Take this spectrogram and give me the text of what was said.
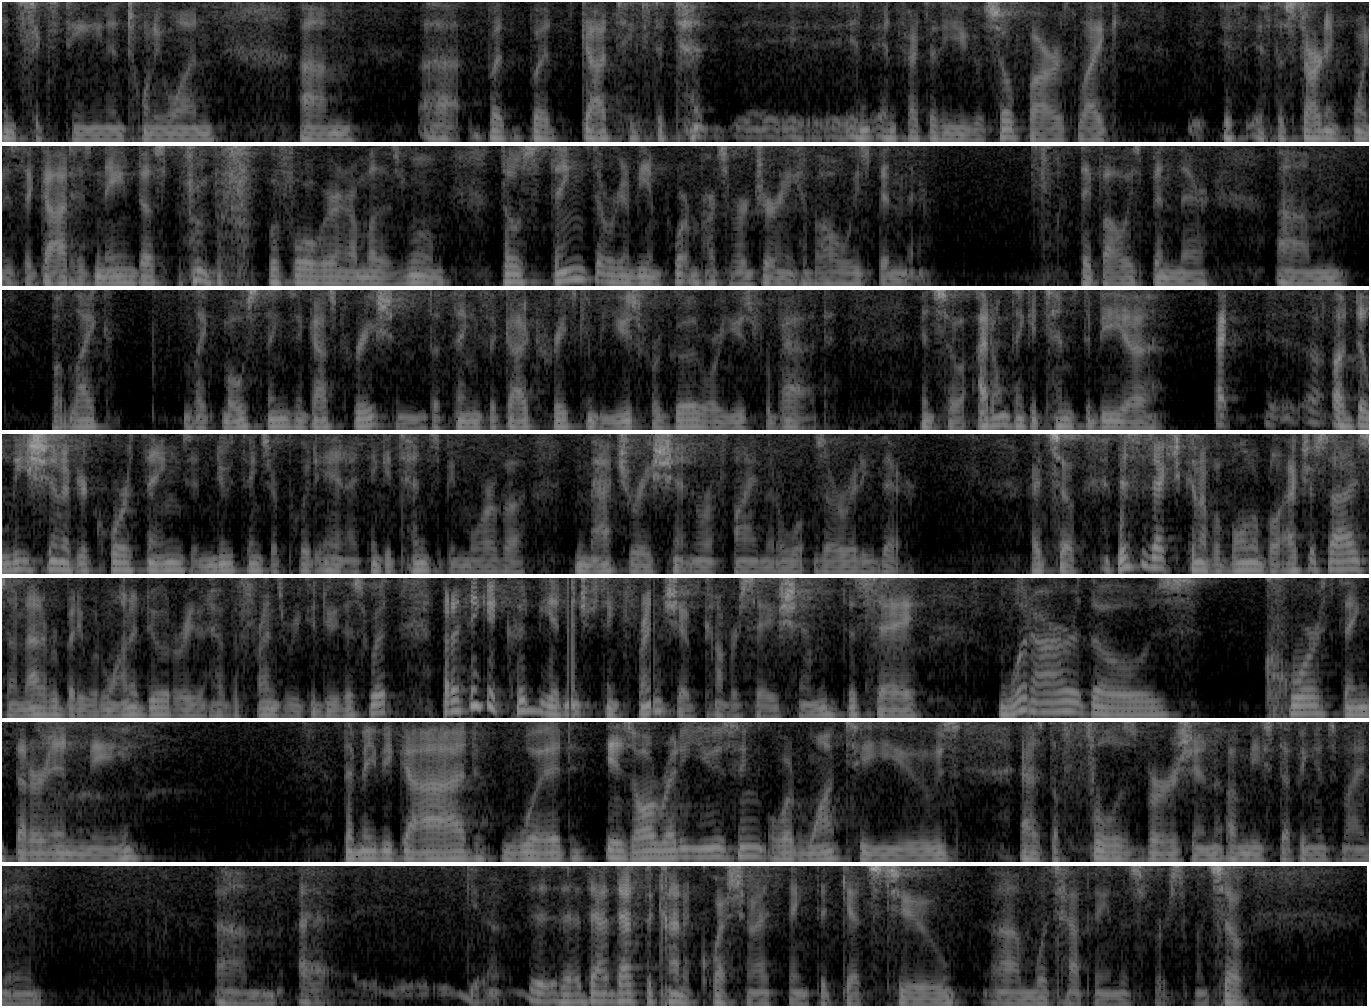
and 16 and 21. Um, uh, but but God takes the ten, in, in fact I think you go so far as like if, if the starting point is that God has named us before we are in our mother's womb, those things that were going to be important parts of our journey have always been there. They've always been there. Um, but like like most things in God's creation, the things that God creates can be used for good or used for bad. And so I don't think it tends to be a, a deletion of your core things and new things are put in. I think it tends to be more of a maturation and refinement of what was already there. Right, so this is actually kind of a vulnerable exercise, so not everybody would want to do it or even have the friends you could do this with. But I think it could be an interesting friendship conversation to say, what are those core things that are in me that maybe God would is already using or would want to use as the fullest version of me stepping into my name? Um, I, you know, that, that, that's the kind of question I think that gets to um, what's happening in this first one. So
